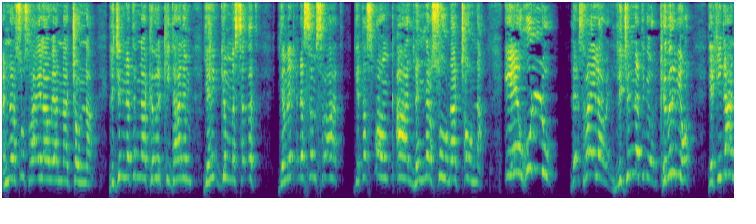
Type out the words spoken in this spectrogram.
እነርሱ እስራኤላውያን ናቸውና ልጅነትና ክብር ኪዳንም የሕግም መሰጠት የመቅደስም ስርዓት የተስፋውን ቃል ለእነርሱ ናቸውና ይሄ ሁሉ ለእስራኤላውያን ልጅነት ቢሆን ክብር ቢሆን የኪዳን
